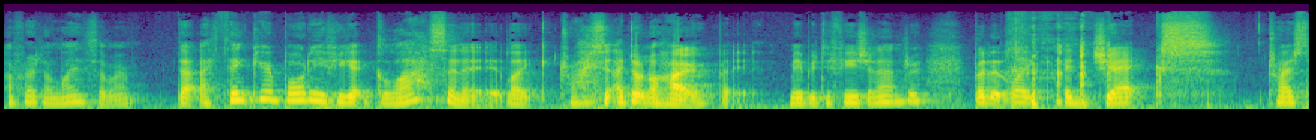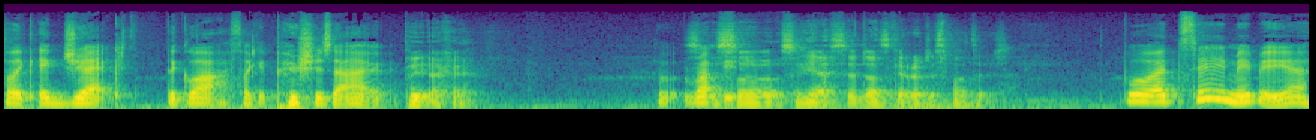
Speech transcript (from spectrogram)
I've read online somewhere that I think your body, if you get glass in it, it like tries. I don't know how, but maybe diffusion, Andrew. But it like ejects, tries to like eject the glass, like it pushes it out. Okay. So, Right, so, so yes, it does get rid of splinters. well, I'd say maybe yeah.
